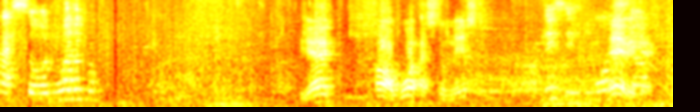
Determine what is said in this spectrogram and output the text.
I sawed one of them. Yeah. Oh, what? I still missed. This is more There we stuff.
